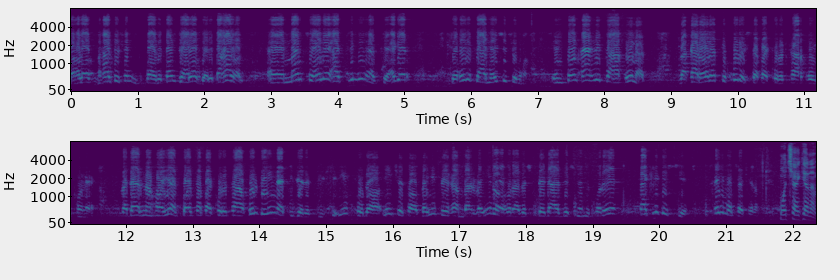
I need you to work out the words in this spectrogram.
حالا حرفشون ثابتا جواب داره. به هر حال من سوال اصلی این هست که اگر به قول فرمایش شما انسان اهل تعقل است و قرار است که خودش تفکر و تعقل کنه و در نهایت با تفکر و تعقل به این نتیجه رسید که این خدا این کتاب و این پیغمبر و این راه و روش به دردش نمی‌خوره تکلیفش چیه؟ خیلی متشکرم. متشکرم.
